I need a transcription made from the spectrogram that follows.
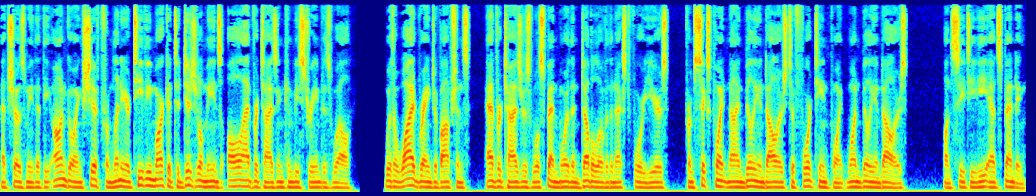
That shows me that the ongoing shift from linear TV market to digital means all advertising can be streamed as well. With a wide range of options, advertisers will spend more than double over the next four years, from $6.9 billion to $14.1 billion, on CTV ad spending.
